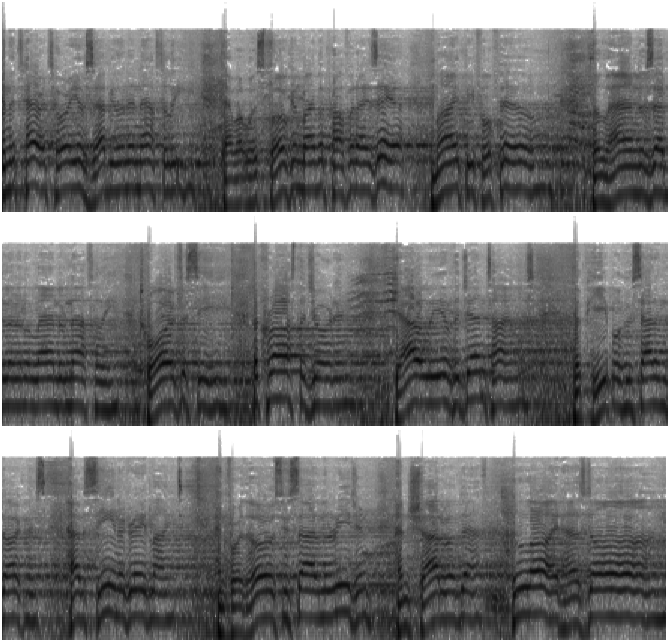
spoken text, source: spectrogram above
in the territory of Zebulun and Naphtali, that what was spoken by the prophet Isaiah might be fulfilled. The land of Zebulun and the land of Naphtali, towards the sea, across the Jordan, Galilee of the Gentiles, the people who sat in darkness have seen a great light, and for those who sat in the region and shadow of death, light has dawned.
